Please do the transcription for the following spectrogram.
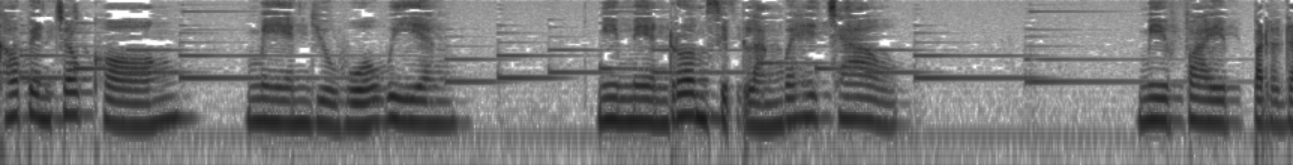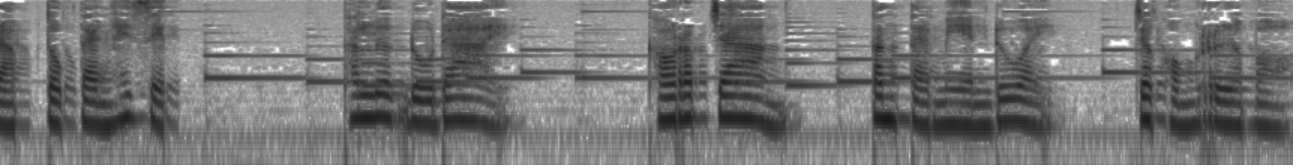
เขาเป็นเจ้าของ เมนอยู่หัวเวียง มีเมนร่วมสิบหลังไว้ให้เช่า มีไฟประดับตกแต่งให้เสร็จ ท่านเลือกดูได้ เขารับจ้างตั้งแต่เมนด้วย เจ้าของเรือบอก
